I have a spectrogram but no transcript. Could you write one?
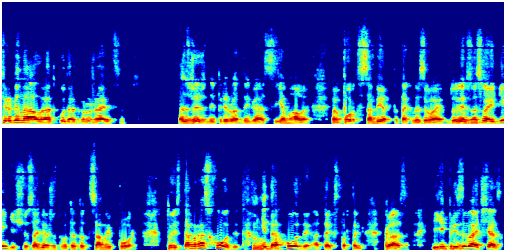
терминала, откуда отгружается сжиженный природный газ Ямала, э, порт Сабетта, так называемый, то на свои деньги еще содержит вот этот самый порт. То есть там расходы, там недоходы от экспорта газа. И призывать сейчас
